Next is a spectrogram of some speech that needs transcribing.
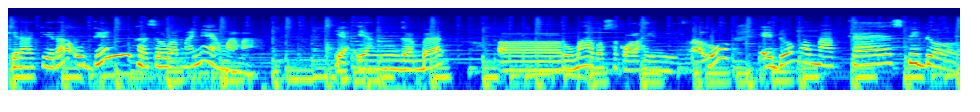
Kira-kira Udin hasil warnanya yang mana? Ya, yang gambar uh, rumah atau sekolah ini. Lalu Edo memakai spidol.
